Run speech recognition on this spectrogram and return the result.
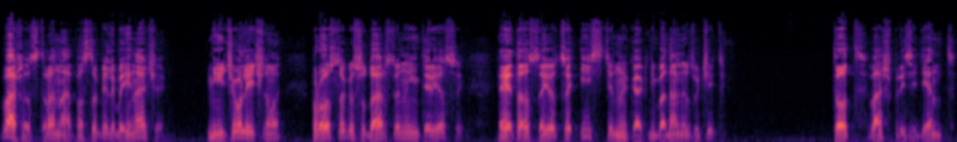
ваша страна, поступили бы иначе? Ничего личного, просто государственные интересы. Это остается истиной, как не банально звучит. Тот ваш президент,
